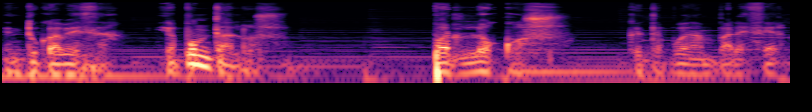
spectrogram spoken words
en tu cabeza y apúntalos, por locos que te puedan parecer.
